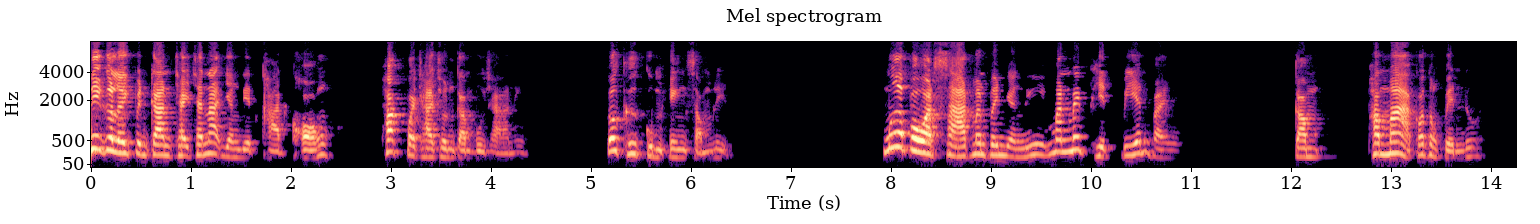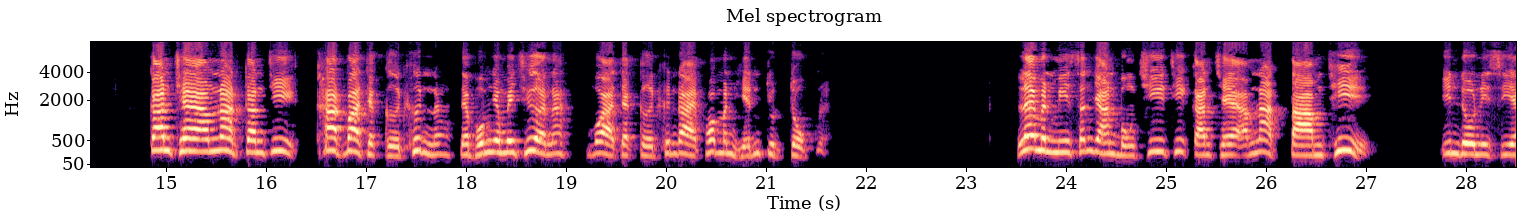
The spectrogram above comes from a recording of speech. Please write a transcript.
นี่ก็เลยเป็นการชัยชนะอย่างเด็ดขาดของพรรคประชาชนกัมพูชานี่ ก็คือกลุ่มเฮงสำลินเมื่อประวัติศาสตร์มันเป็นอย่างนี้ มันไม่ผิดเบี้ยนไปกัมพม่าก็ต้องเป็นด้วย การแชร์อำนาจกันที่คาดว่าจะเกิดขึ้นนะ แต่ผมยังไม่เชื่อนะ ว่าจะเกิดขึ้นได้ เพราะมันเห็นจุดจบนะ และมันมีสัญญาณบ่งชี้ที่การแชร์อำนาจตามที่อินโดนีเซีย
